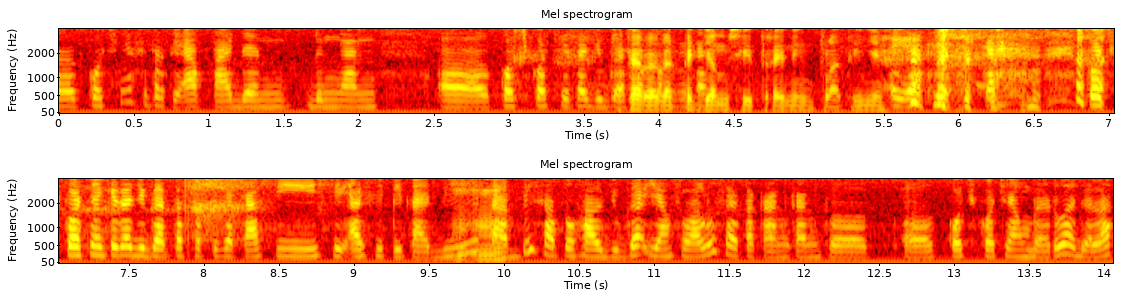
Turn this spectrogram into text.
eh, coachnya seperti apa dan dengan eh, coach-coach kita juga kita rada kejam sih training pelatihnya Iya, coach-coachnya kita juga tersertifikasi si ICP tadi, Mm-mm. tapi satu hal juga yang selalu saya tekankan ke eh, coach-coach yang baru adalah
